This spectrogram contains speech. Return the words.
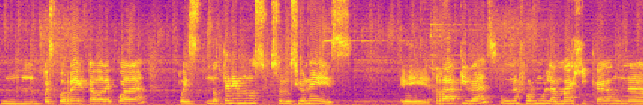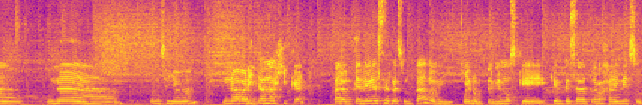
mm, pues correcta o adecuada, pues no tenemos soluciones eh, rápidas, una fórmula mágica, una, una, ¿cómo se llama? Una varita mágica para obtener ese resultado y bueno, tenemos que, empezar a trabajar en eso.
